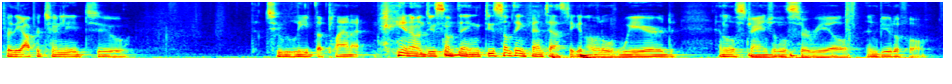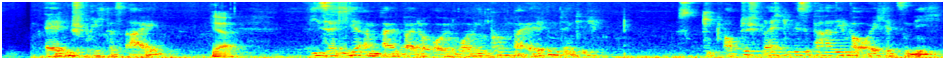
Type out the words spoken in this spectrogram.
for the opportunity to to leave the planet, you know, and do something do something fantastic and a little weird and a little strange, a little surreal and beautiful. Elton spricht das Ei. Ja. Wie seid ihr an an beide euren Rollen gekommen? Bei Elton denke ich, es gibt optisch vielleicht gewisse Parallelen, bei euch jetzt nicht.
